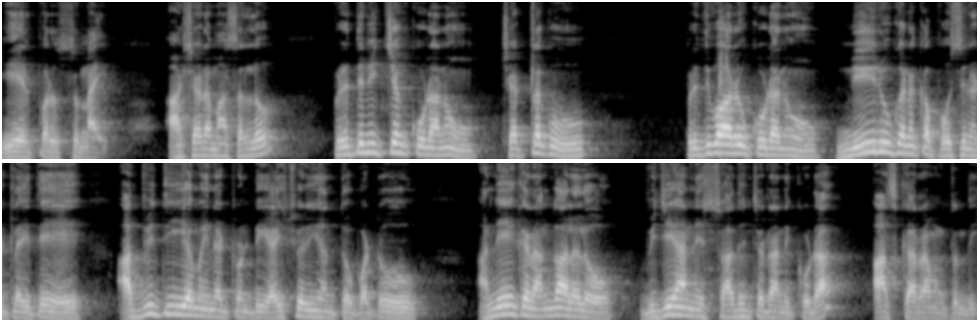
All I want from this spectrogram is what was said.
ఏర్పరుస్తున్నాయి. ఆషాఢ మాసంలో ప్రతినిత్యం కూడాను చెట్లకు ప్రతివారు కూడాను నీరు గనక పోసినట్లయితే అద్వితీయమైనటువంటి ఐశ్వర్యంతో పాటు అనేక రంగాలలో విజయాన్ని సాధించడానికి కూడా ఆస్కారం ఉంటుంది.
